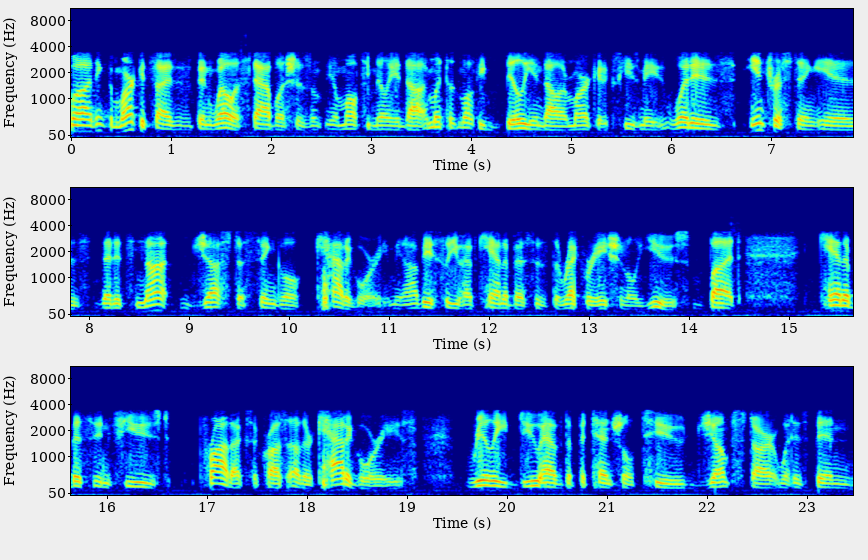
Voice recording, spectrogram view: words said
Well, I think the market size has been well established as a you know, multi-million dollar, multi-billion dollar market. Excuse me. What is interesting is that it's not just a single category. I mean, obviously you have cannabis as the recreational use, but cannabis infused products across other categories really do have the potential to jumpstart what has been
